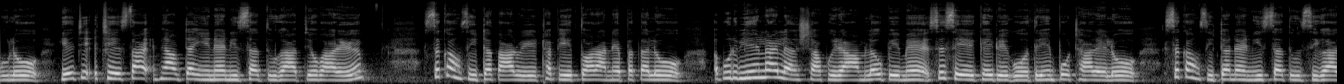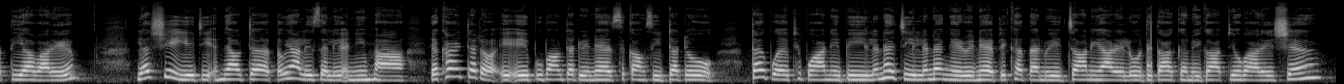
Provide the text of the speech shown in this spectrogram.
ဘူးလို့ရဲကြီးအခြေဆိုင်အမြောက်တပ်ရင်တဲ့နေဆက်သူကပြောပါတယ်စစ်ကောင်စီတပ်သားတွေထွက်ပြေးသွားတာနဲ့ပတ်သက်လို့အပူတပြင်းလိုက်လံရှာဖွေတာမလုပ်ပေမဲ့စစ်စေဂိတ်တွေကိုသတင်းပို့ထားတယ်လို့စစ်ကောင်စီတပ်နဲ့နေဆက်သူစီကသိရပါတယ် လက်ရှိရေးကြီးအမြောက်တပ်344အနီးမှာရခိုင်တပ်တော် AA ပူးပေါင်းတပ်တွေနဲ့စစ်ကောင်စီတပ်တို့တိုက်ပွဲဖြစ်ပွားနေပြီးလက်နက်ကြီးလက်နက်ငယ်တွေနဲ့ပစ်ခတ်တံတွေကြားနေရတယ်လို့ဒေသခံတွေကပြောပါတယ်ရှင်။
